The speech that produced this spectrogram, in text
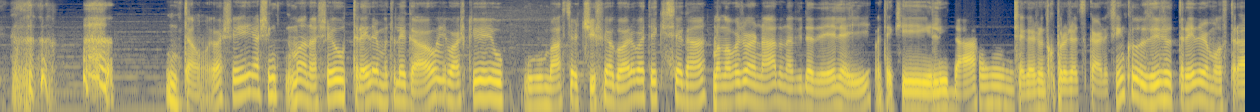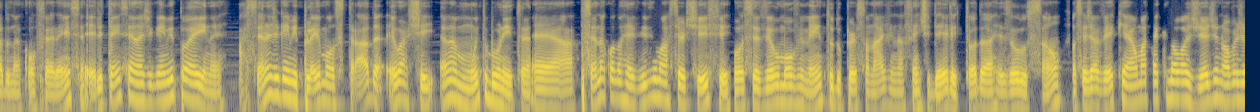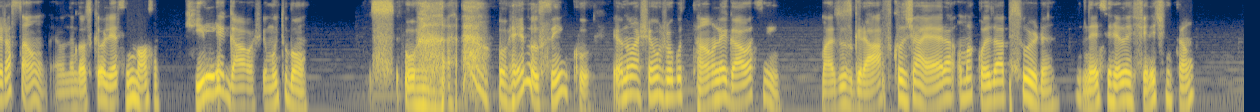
então, eu achei, achei, mano, achei o trailer muito legal e eu acho que o, o Master Chief agora vai ter que chegar uma nova jornada na vida dele aí, vai ter que lidar com, chegar junto com o Projeto Scarlet. Inclusive, o trailer mostrado na conferência, ele tem cenas de gameplay, né? A cena de gameplay mostrada, eu achei ela muito bonita. É, a cena quando revive o Master Chief, você vê o movimento do personagem na frente dele, toda a resolução, você já vê que é uma tecnologia de nova geração. É um negócio que eu olhei assim, nossa, que legal, achei muito bom. O, o Halo 5, eu não achei um jogo tão legal assim, mas os gráficos já era uma coisa absurda. Nesse Halo Infinite, então,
